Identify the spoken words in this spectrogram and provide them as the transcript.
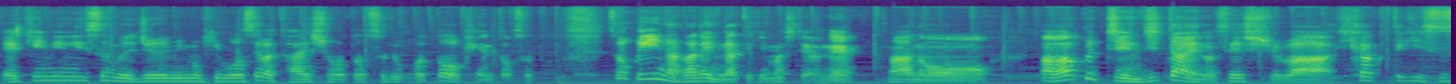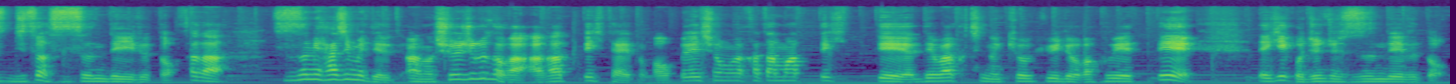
え近隣に住む住民も希望すれば対象とすることを検討すると。すごくいい流れになってきましたよね。あのまあ、ワクチン自体の接種は比較的実は進んでいると。ただ、進み始めている、あの、習熟度が上がってきたりとか、オペレーションが固まってきて、で、ワクチンの供給量が増えて、で結構順調に進んでいると。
